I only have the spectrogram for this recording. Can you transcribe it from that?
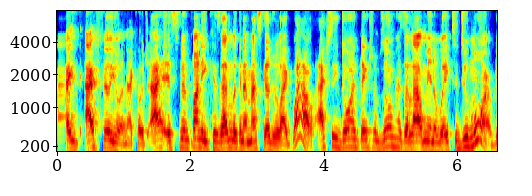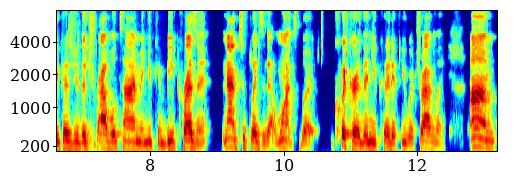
I, I feel you on that, coach. I, it's been funny because I'm looking at my schedule like, wow, actually doing things from Zoom has allowed me in a way to do more because you're the travel time and you can be present, not two places at once, but quicker than you could if you were traveling. Um,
